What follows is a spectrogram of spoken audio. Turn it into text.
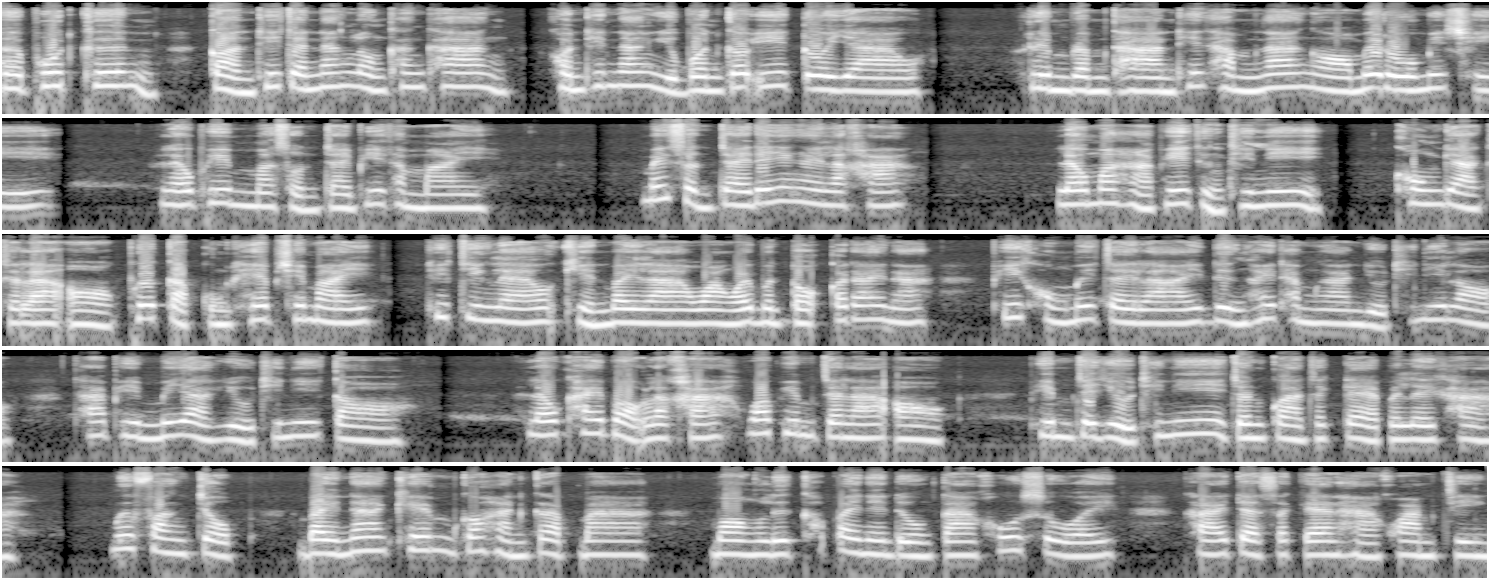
เธอพูดขึ้นก่อนที่จะนั่งลงข้างๆ คนที่นั่งอยู่บนเก้าอี้ตัวยาว ริมรำธารที่ทำหน้างอไม่รู้ไม่ชี้ แล้วพิมพ์มาสนใจพี่ทำไม ไม่สนใจได้ยังไงล่ะคะ แล้วมาหาพี่ถึงที่นี่ คงอยากจะลาออกเพื่อกลับกรุงเทพใช่ไหม ที่จริงแล้วเขียนใบลาวางไว้บนโต๊ะก็ได้นะ พี่คงไม่ใจร้ายดึงให้ทำงานอยู่ที่นี่หรอก ถ้าพิมพ์ไม่อยากอยู่ที่นี่ต่อ แล้วใครบอกล่ะคะ ว่าพิมพ์จะลาออก พิมพ์จะอยู่ที่นี่จนกว่าจะแก่ไปเลยค่ะ เมื่อฟังจบใบหน้าเข้มก็หันกลับมา มองลึกเข้าไปในดวงตาคู่สวย คล้ายจะสแกนหาความจริง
